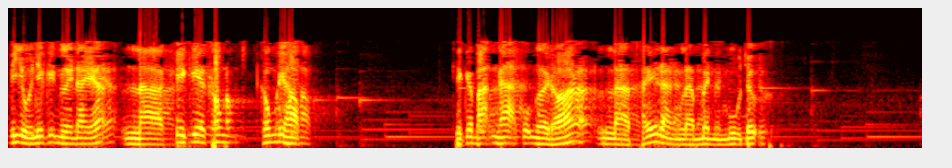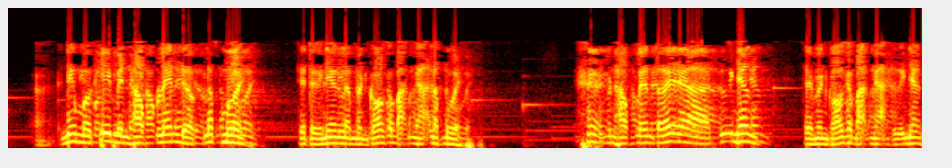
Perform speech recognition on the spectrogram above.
ví dụ như cái người này á là khi kia không không đi học thì cái bạn ngạ của người đó là thấy rằng là mình mù chữ. À, nhưng mà khi mình học lên được lớp 10 thì tự nhiên là mình có cái bạn ngạ lớp 10 mình học lên tới uh, cử nhân thì mình có cái bạn ngạ cử nhân.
